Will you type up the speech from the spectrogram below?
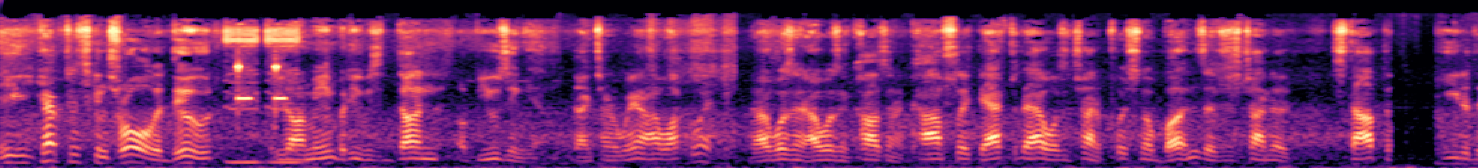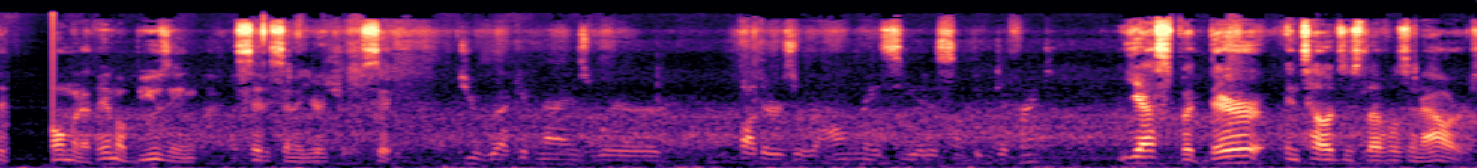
He kept his control, the dude. You know what I mean? But he was done abusing him. I turned away and I walked away. I wasn't. I wasn't causing a conflict after that. I wasn't trying to push no buttons. I was just trying to stop the heat of the moment of him abusing a citizen of your city. Do you recognize where others around may see it as something different? Yes, but their intelligence levels and ours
